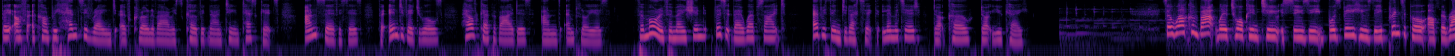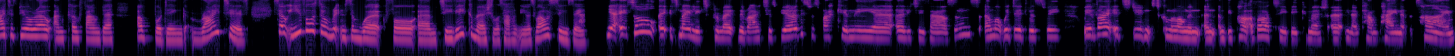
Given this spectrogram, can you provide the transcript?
They offer a comprehensive range of coronavirus COVID 19 test kits and services for individuals, healthcare providers, and employers. For more information, visit their website everythinggeneticlimited.co.uk. So, welcome back. We're talking to Susie Busby, who's the principal of the Writers Bureau and co founder of Budding Writers. So, you've also written some work for um, TV commercials, haven't you, as well, Susie? Yeah it's all it's mainly to promote the writers bureau. This was back in the uh, early 2000s and what we did was we we invited students to come along and, and, and be part of our tv commercial uh, you know campaign at the time.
